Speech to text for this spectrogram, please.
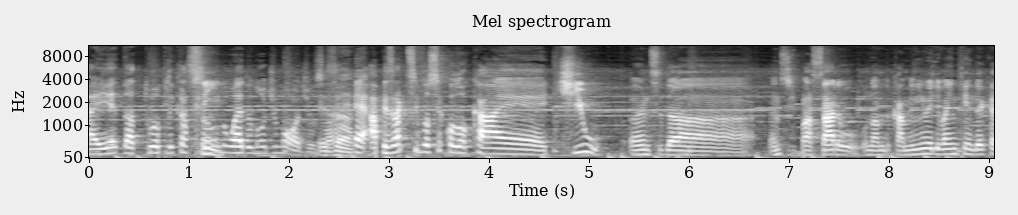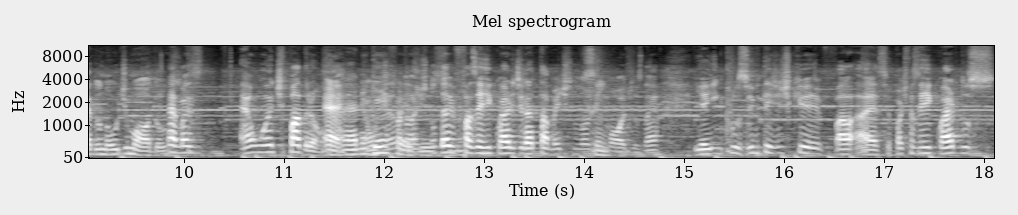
aí é da tua aplicação, Sim. não é do Node Modules. Né? Exato. Né? É, apesar que se você colocar é, til antes da antes de passar o, o, nome do caminho, ele vai entender que é do Node Model. É, mas é um antipadrão. É, né? é ninguém é um, faz A gente isso, não deve né? fazer require diretamente no Node Sim. Modules, né? E aí, inclusive, tem gente que fala, é, você pode fazer require dos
